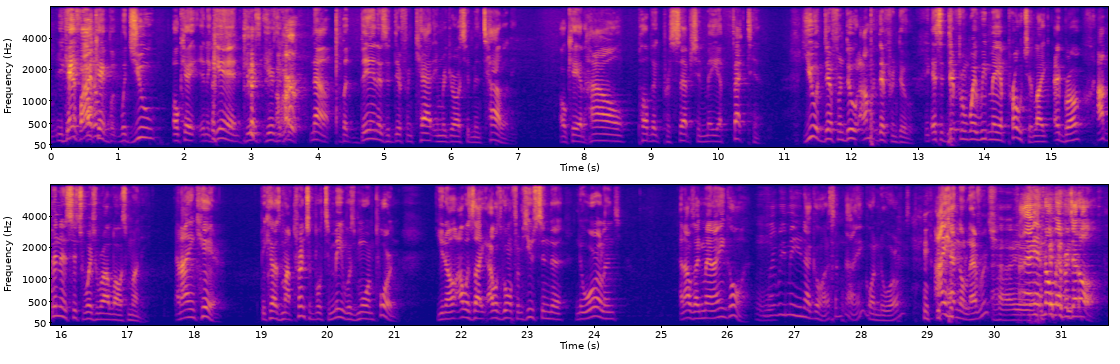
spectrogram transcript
You can't find Okay, him. but would you? Okay, and again, here's here's the hurt. now. But Ben is a different cat in regards to mentality, okay, and how public perception may affect him. You a different dude. I'm a different dude. It's a different way we may approach it. Like, hey, bro, I've been in a situation where I lost money, and I ain't care because my principle to me was more important. You know, I was like, I was going from Houston to New Orleans, and I was like, man, I ain't going. Mm-hmm. Like, what do you mean you're not going? I said, no, I ain't going to New Orleans. I ain't had no leverage. Uh-huh, I ain't had no leverage at all.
